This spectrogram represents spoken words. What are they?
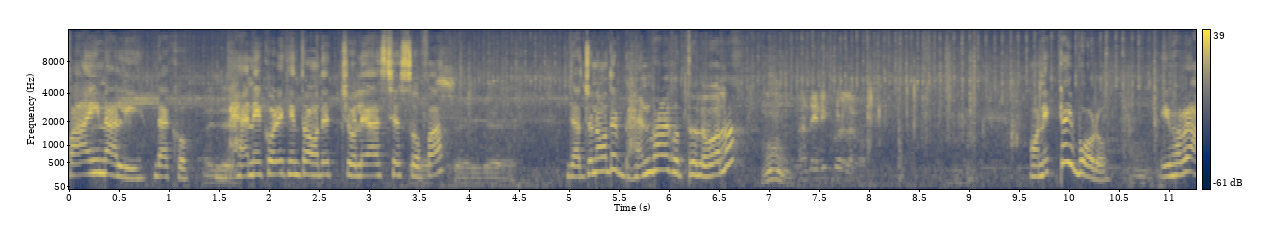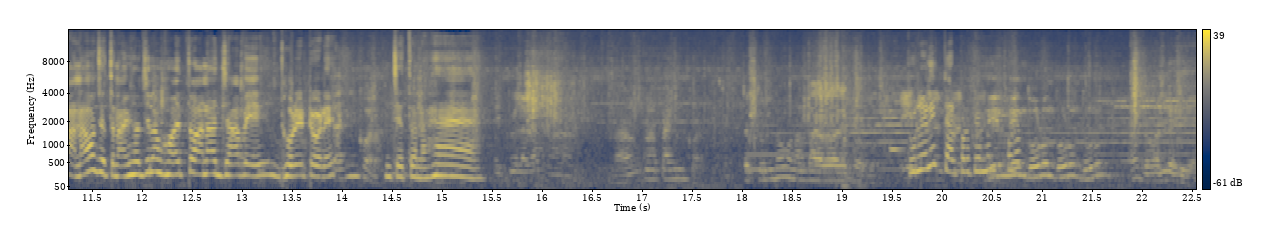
ফাইনালি দেখো ভ্যানে করে কিন্তু আমাদের চলে আসছে সোফা। যার জন্য আমাদের ভ্যান ভাড়া করতে হলো বলো। অনেকটাই বড়। এইভাবে আনাও যেত না। আমি ভাবছিলাম হয়তো আনা যাবে ধরে টরে। যেত না হ্যাঁ। তুলে নিক তারপর পেমেন্ট ধরুন ধরুন ধরুন। ধরলে হয়ে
